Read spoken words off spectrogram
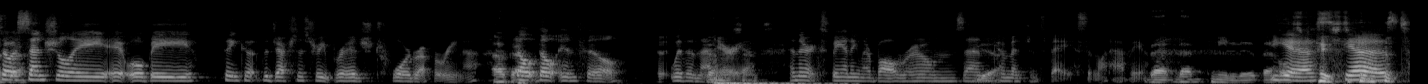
So essentially, it will be think of the Jefferson Street Bridge toward Rupp Arena. Okay. They'll they'll infill within that, That area, and they're expanding their ballrooms and Yeah. convention space and what have you. That that needed it. That yes, yes.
